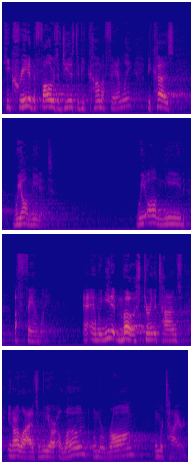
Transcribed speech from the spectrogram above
he created the followers of Jesus to become a family because we all need it. We all need a family. And, we need it most during the times in our lives when we are alone, when we're wrong, when we're tired.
